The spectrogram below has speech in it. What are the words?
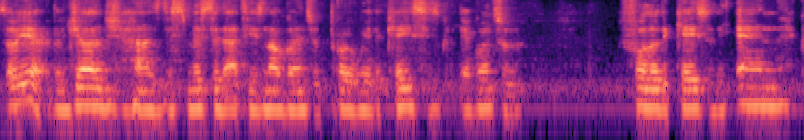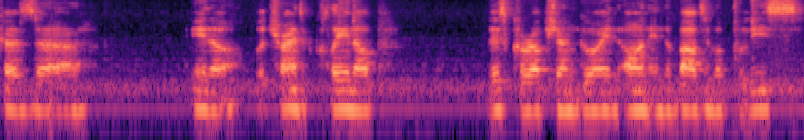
So yeah, the judge has dismissed it that he's not going to throw away the case. He's, they're going to follow the case to the end because uh, you know we're trying to clean up this corruption going on in the Baltimore police.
